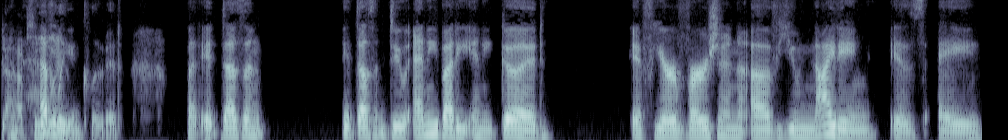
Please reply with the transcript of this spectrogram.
Yeah, I'm absolutely. heavily included. But it doesn't it doesn't do anybody any good if your version of uniting is a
